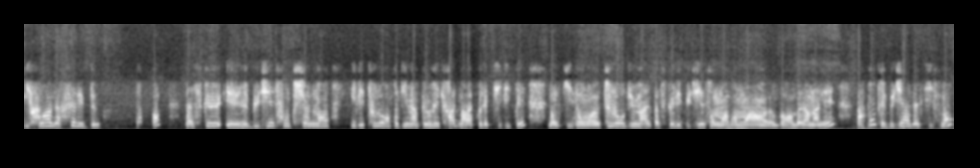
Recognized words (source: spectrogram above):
il faut inverser les deux. Pourquoi? Parce que et le budget de fonctionnement, il est toujours entre guillemets un peu ric-rac dans la collectivité. Donc ils ont euh, toujours du mal parce que les budgets sont de moins en moins euh, grands d'année en année. Par contre, le budget investissement,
